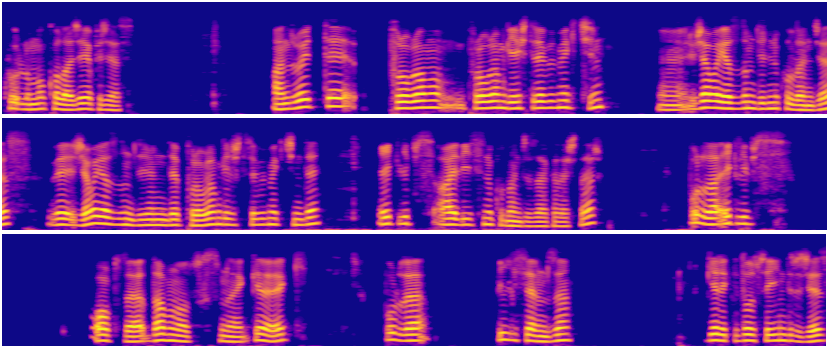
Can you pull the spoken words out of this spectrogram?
Kurulumu kolayca yapacağız. Android'de program program geliştirebilmek için e, Java yazılım dilini kullanacağız. Ve Java yazılım dilinde program geliştirebilmek için de Eclipse IDE'sini kullanacağız arkadaşlar. Burada Eclipse org'da download kısmına girerek burada bilgisayarımıza gerekli dosyayı indireceğiz.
